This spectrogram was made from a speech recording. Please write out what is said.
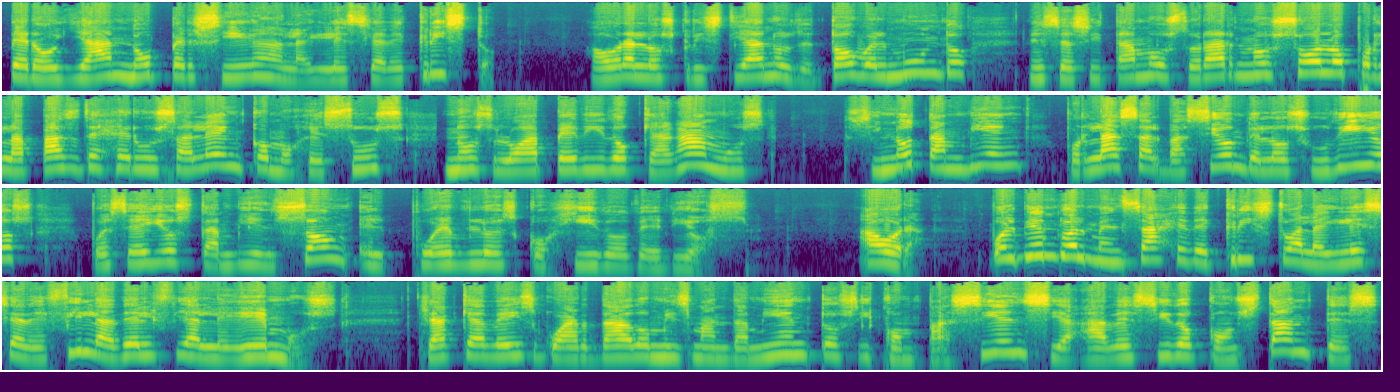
pero ya no persiguen a la iglesia de Cristo. Ahora los cristianos de todo el mundo necesitamos orar no solo por la paz de Jerusalén como Jesús nos lo ha pedido que hagamos, sino también por la salvación de los judíos, pues ellos también son el pueblo escogido de Dios. Ahora, volviendo al mensaje de Cristo a la iglesia de Filadelfia, leemos, ya que habéis guardado mis mandamientos y con paciencia habéis sido constantes,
